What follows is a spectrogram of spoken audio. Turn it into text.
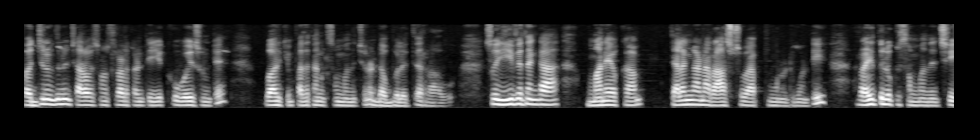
పద్దెనిమిది నుంచి అరవై సంవత్సరాల కంటే ఎక్కువ వయసు ఉంటే వారికి పథకానికి సంబంధించిన డబ్బులు అయితే రావు. సో ఈ విధంగా మన యొక్క తెలంగాణ రాష్ట్ర వ్యాప్తంగా ఉన్నటువంటి రైతులకు సంబంధించి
